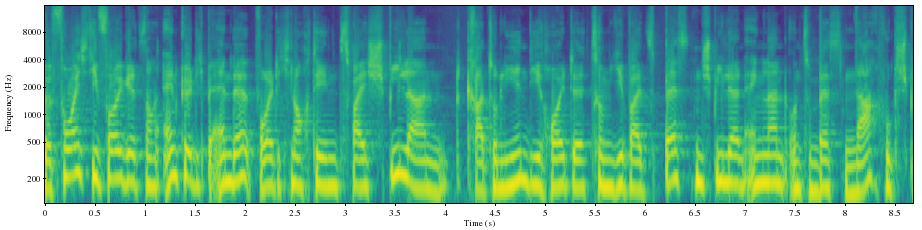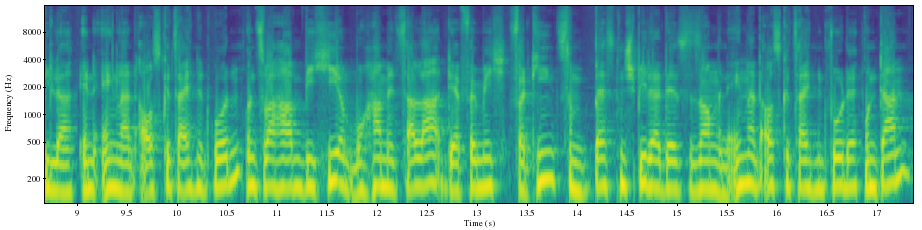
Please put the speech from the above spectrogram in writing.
Bevor ich die Folge jetzt noch endgültig beende, wollte ich noch den zwei Spielern gratulieren, die heute zum jeweils besten Spieler in England und zum besten Nachwuchsspieler in England ausgezeichnet wurden. Und zwar haben wir hier Mohamed Salah, der für mich verdient zum besten Spieler der Saison in England ausgezeichnet wurde. Und dann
